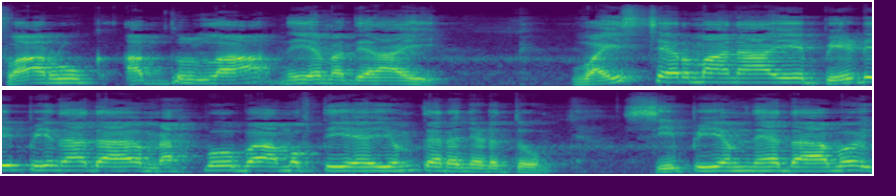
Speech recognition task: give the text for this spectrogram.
ഫാറൂഖ് അബ്ദുള്ള നിയമിതനായി വൈസ് ചെയർമാനായി പി ഡി പി നേതാവ് മെഹബൂബ മുഫ്തിയെയും തെരഞ്ഞെടുത്തു. സി പി എം നേതാവ്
